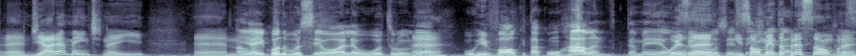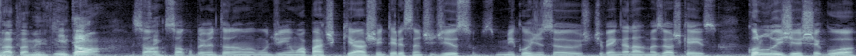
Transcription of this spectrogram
é, diariamente, né? E, é, não... E aí, quando você olha o outro, né? É. O rival que tá com o Haaland, que também é um Pois é, isso aumenta a chegar- pressão para Exatamente. Então, Só, Sim. só complementando, Mundinho, uma parte que eu acho interessante disso, me corrija se eu estiver enganado, mas eu acho que é isso. Quando o Luiz Dias chegou,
